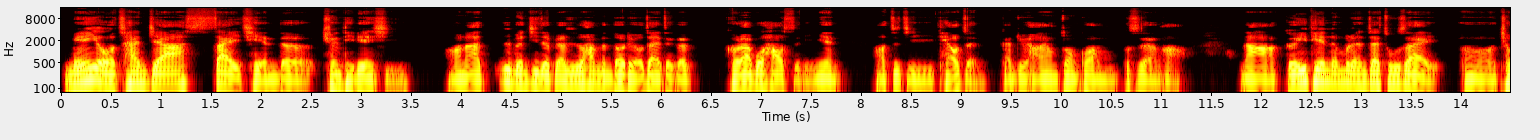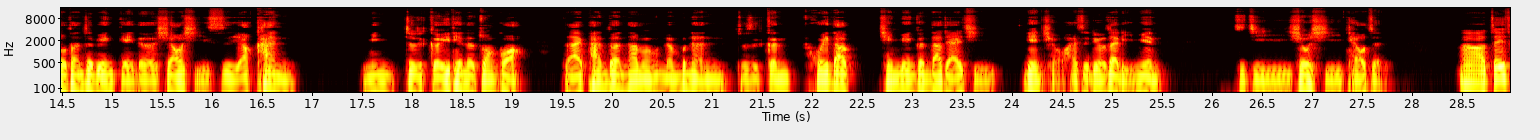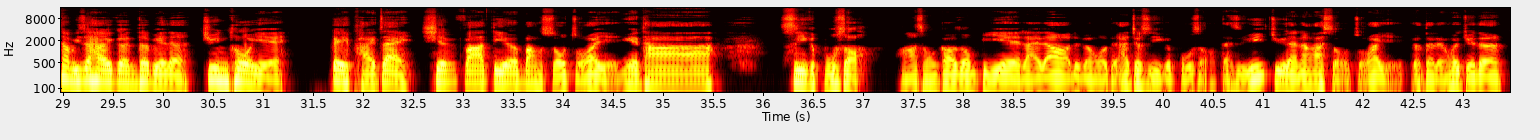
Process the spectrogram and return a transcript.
没有参加赛前的全体练习。好，那日本记者表示说，他们都留在这个 Clubhouse 里面啊，自己调整，感觉好像状况不是很好。那隔一天能不能再出赛？呃，球团这边给的消息是要看明，就是隔一天的状况来判断他们能不能就是跟回到前面跟大家一起练球，还是留在里面自己休息调整。那这一场比赛还有一个很特别的，俊拓也被排在先发第二棒守左外野，因为他是一个捕手。啊，从高中毕业来到日本火腿，他就是一个捕手，但是咦，居然让他守左外野，有的人会觉得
